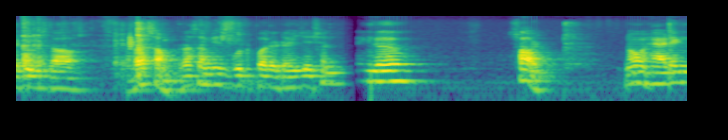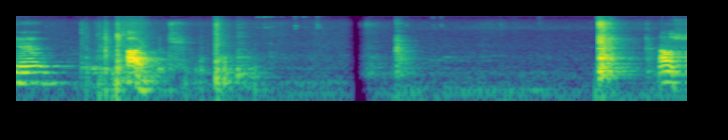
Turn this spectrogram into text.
that is the rasam. Rasam is good for digestion. Adding uh, salt. Now adding uh, salt. Now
